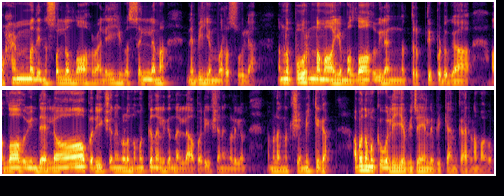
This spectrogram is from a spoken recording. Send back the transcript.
മുഹമ്മദിൻ സല്ലല്ലാഹു അലൈഹി വസല്ലമ നബിയം വറസൂല റസൂല. നമ്മൾ പൂർണമായും അള്ളാഹുവിൽ അങ്ങ് തൃപ്തിപ്പെടുക. അള്ളാഹുവിന്റെ എല്ലാ പരീക്ഷണങ്ങളും നമുക്ക് നൽകുന്ന എല്ലാ പരീക്ഷണങ്ങളിലും നമ്മളങ്ങ് ക്ഷമിക്കുക. അപ്പോൾ നമുക്ക് വലിയ വിജയം ലഭിക്കാൻ കാരണമാകും.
